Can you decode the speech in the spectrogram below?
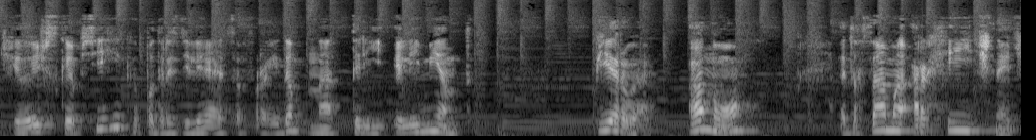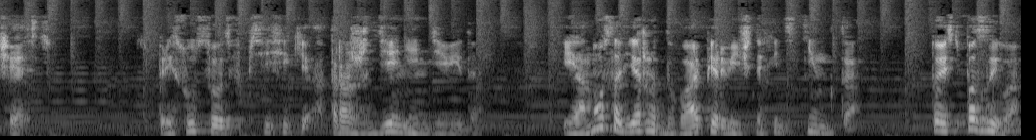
человеческая психика подразделяется Фрейдом на три элемента. Первое – оно. Это самая архаичная часть, присутствует в психике от рождения индивида. И оно содержит два первичных инстинкта, то есть позыва.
